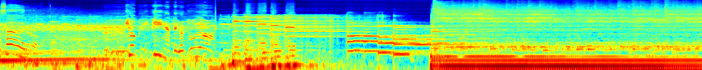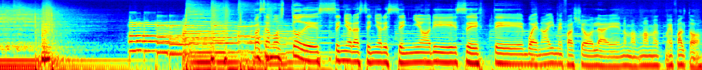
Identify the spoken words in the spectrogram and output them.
Pasada de rosca. Yo, Cristina, pelotudo. Pasamos todes, señoras, señores, señores. Este, bueno, ahí me falló la, eh, no, me, no me- me faltó.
